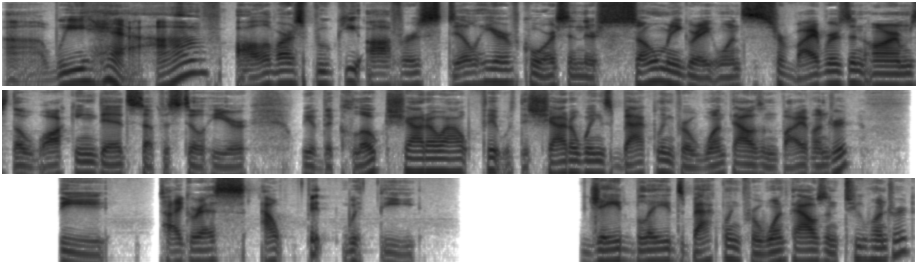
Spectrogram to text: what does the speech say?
Uh, we have all of our spooky offers still here, of course, and there's so many great ones. Survivors in Arms, the Walking Dead stuff is still here. We have the Cloaked Shadow outfit with the Shadow Wings backbling for 1,500. The Tigress outfit with the Jade Blades backbling for 1,200.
